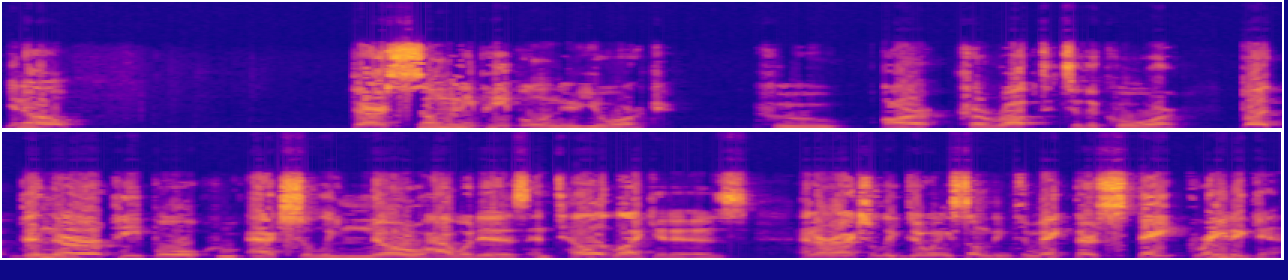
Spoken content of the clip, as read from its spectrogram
You know, there are so many people in New York who are corrupt to the core, but then there are people who actually know how it is and tell it like it is and are actually doing something to make their state great again.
